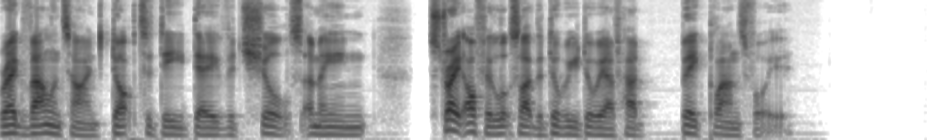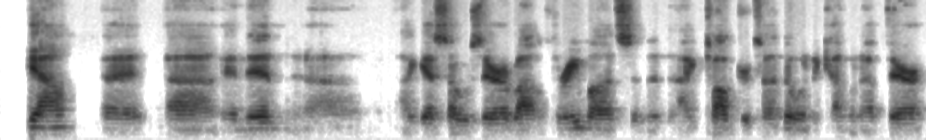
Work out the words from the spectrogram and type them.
Greg Valentine, Doctor D, David Schultz. I mean, straight off, it looks like the WWF had big plans for you. Yeah, uh, uh, and then uh, I guess I was there about three months, and then I talked Rotundo into coming up there,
